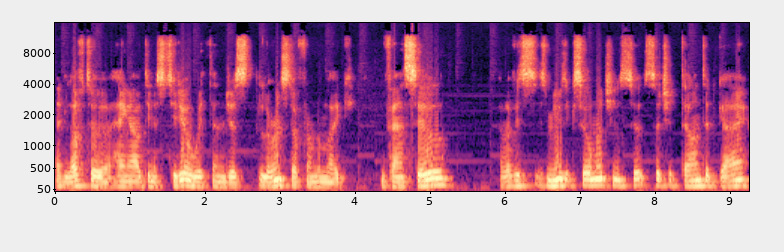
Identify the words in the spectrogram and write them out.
I'd love to hang out in a studio with and just learn stuff from them, like Vincil. I love his, his music so much. He's so, such a talented guy.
